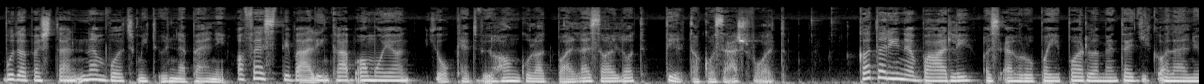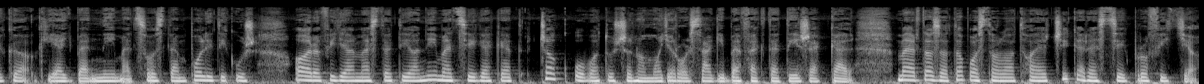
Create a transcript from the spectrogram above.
Budapesten nem volt mit ünnepelni. A fesztivál inkább amolyan jókedvű hangulatban lezajlott tiltakozás volt. Katarina Barley, az Európai Parlament egyik alelnöke, aki egyben német szosztem politikus, arra figyelmezteti a német cégeket csak óvatosan a magyarországi befektetésekkel, mert az a tapasztalat, ha egy sikeres cég profitja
